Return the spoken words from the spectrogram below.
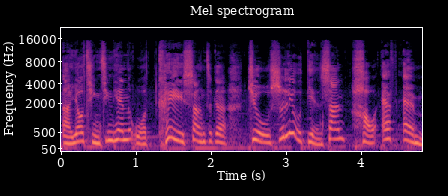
啊、邀请今天我可以上这个九十六点三好 FM，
